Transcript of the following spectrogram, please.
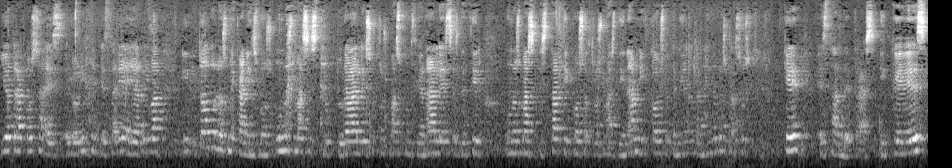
y otra cosa es el origen que estaría ahí arriba y todos los mecanismos, unos más estructurales, otros más funcionales, es decir, unos más estáticos, otros más dinámicos, dependiendo también de los casos que están detrás y que es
